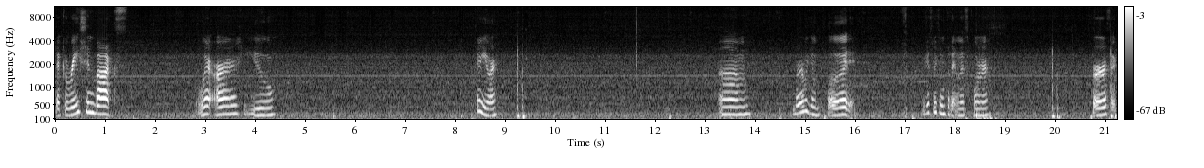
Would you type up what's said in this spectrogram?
Decoration box. Where are you? There you are. Um, where are we gonna put it? I guess we can put it in this corner. Perfect.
